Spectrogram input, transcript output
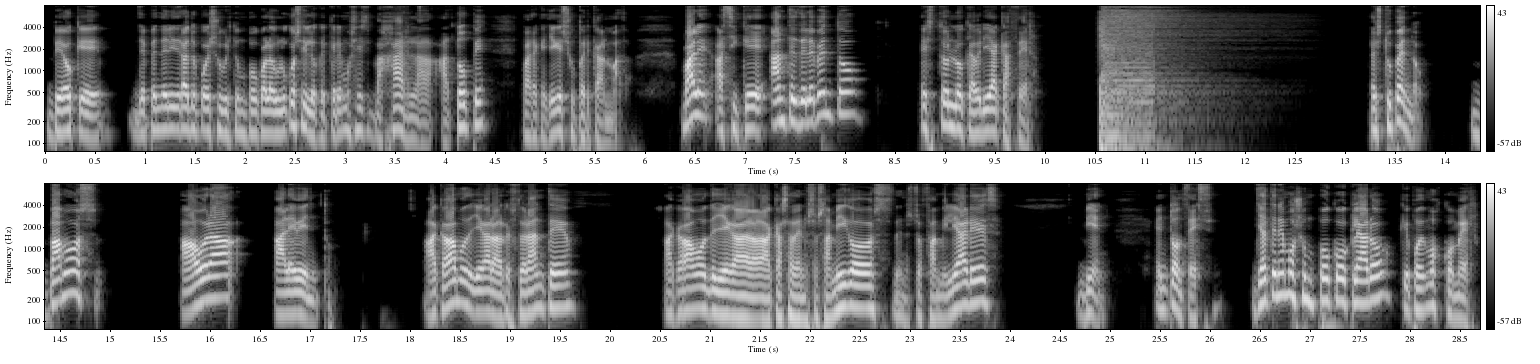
veo que depende del hidrato puede subirte un poco la glucosa y lo que queremos es bajarla a tope para que llegue súper calmado. ¿Vale? Así que antes del evento, esto es lo que habría que hacer. Estupendo. Vamos ahora al evento. Acabamos de llegar al restaurante, Acabamos de llegar a la casa de nuestros amigos, de nuestros familiares. Bien, entonces, ya tenemos un poco claro que podemos comer.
